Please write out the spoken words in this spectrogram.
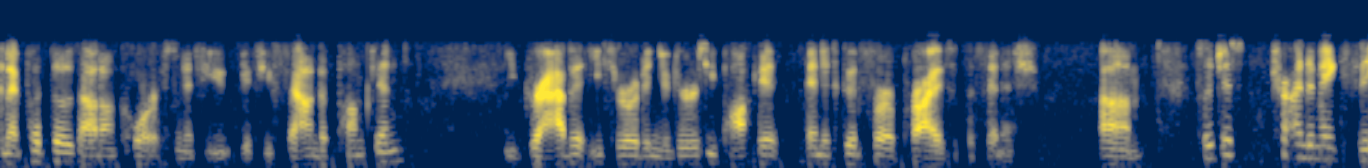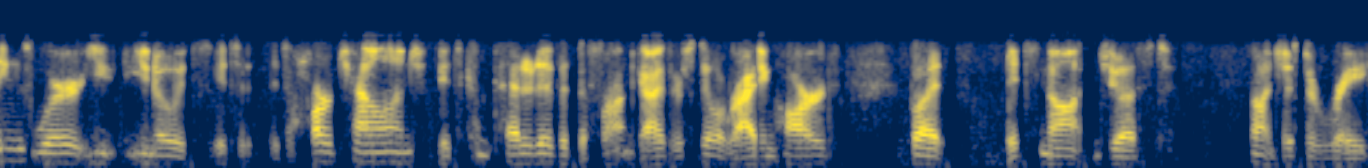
and I put those out on course. And if you if you found a pumpkin you grab it you throw it in your jersey pocket and it's good for a prize at the finish. Um, so just trying to make things where you you know it's it's a, it's a hard challenge. It's competitive at the front. Guys are still riding hard, but it's not just it's not just a race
